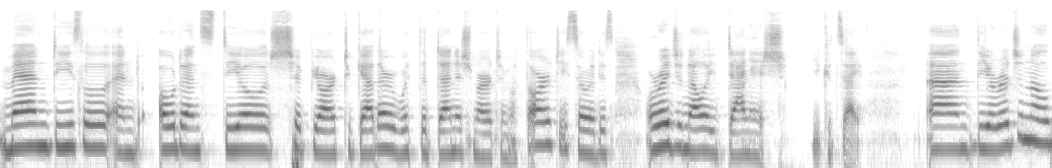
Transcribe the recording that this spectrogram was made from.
MAN Diesel, and Odense Steel Shipyard together with the Danish Maritime Authority. So it is originally Danish, you could say. And the original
